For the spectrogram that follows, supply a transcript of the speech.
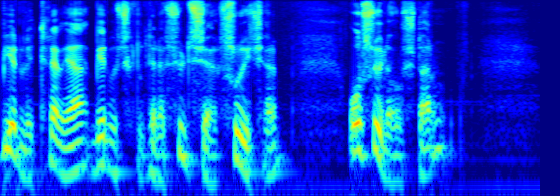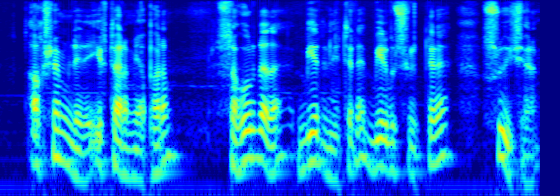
bir litre veya bir buçuk litre süt içer, su içerim. O suyla oruçlarım. Akşamleri iftarımı yaparım. Sahurda da bir litre, bir buçuk litre su içerim.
